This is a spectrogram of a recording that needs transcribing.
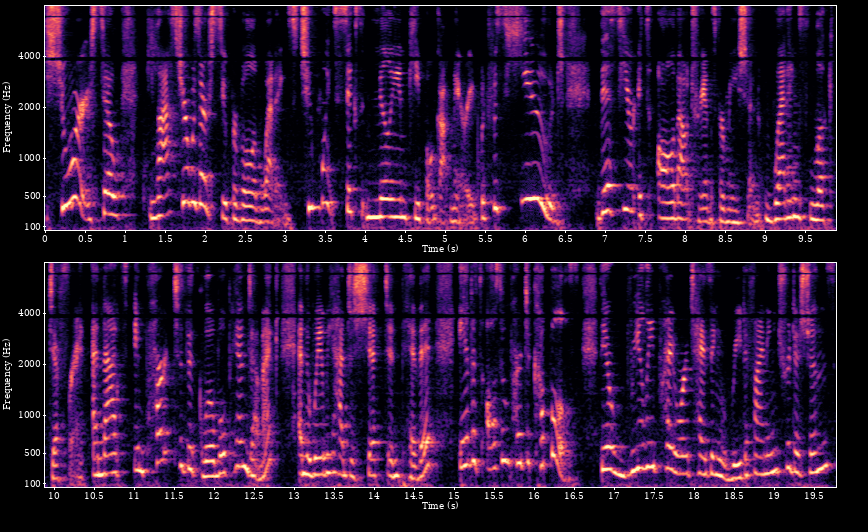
Sure. So last year was our Super Bowl of weddings. 2.6 million people got married, which was huge. This year, it's all about transformation. Weddings look different. And that's in part to the global pandemic and the way we had to shift and pivot. And it's also in part to couples. They are really prioritizing redefining traditions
